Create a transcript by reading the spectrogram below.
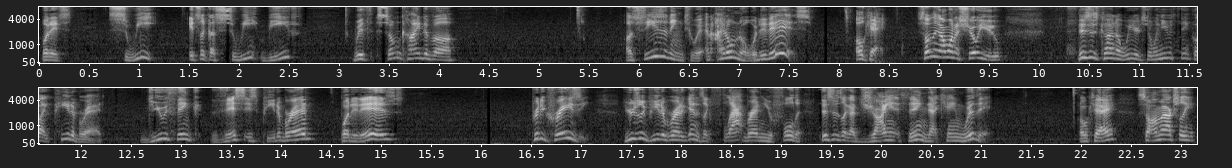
but it's sweet. It's like a sweet beef with some kind of a a seasoning to it, and I don't know what it is. Okay, something I want to show you. This is kind of weird. So when you think like pita bread, do you think this is pita bread? But it is. Pretty crazy. Usually pita bread, again, is like flat bread and you fold it. This is like a giant thing that came with it. Okay? So I'm actually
